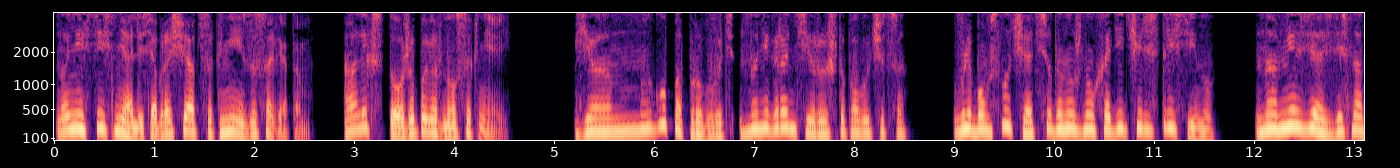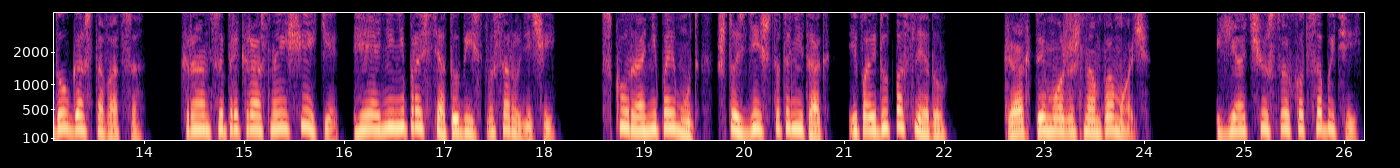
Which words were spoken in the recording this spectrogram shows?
но не стеснялись обращаться к ней за советом. Алекс тоже повернулся к ней. «Я могу попробовать, но не гарантирую, что получится. В любом случае отсюда нужно уходить через трясину. Нам нельзя здесь надолго оставаться. Кранцы — прекрасные щейки, и они не простят убийства сородичей. Скоро они поймут, что здесь что-то не так, и пойдут по следу». «Как ты можешь нам помочь?» «Я чувствую ход событий.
